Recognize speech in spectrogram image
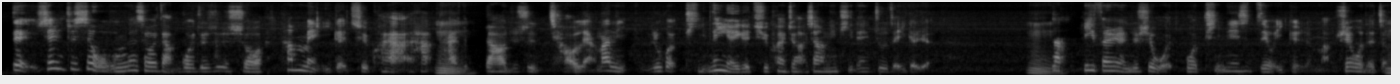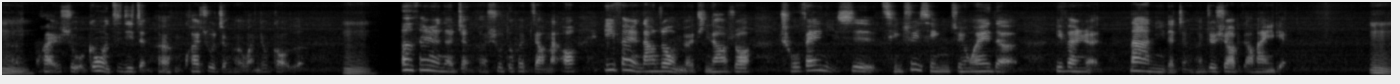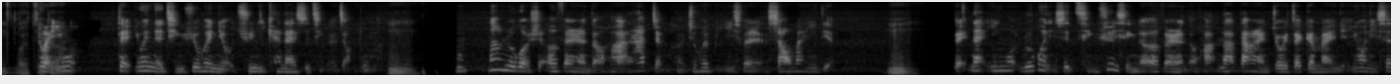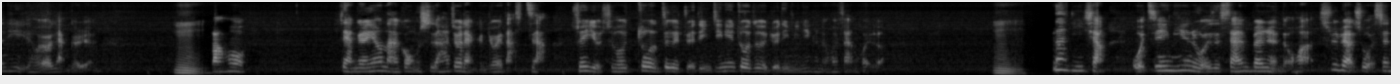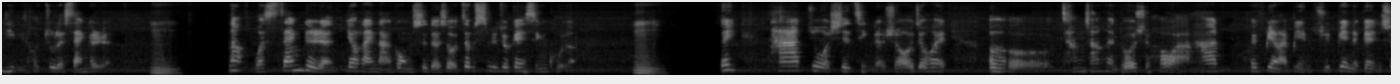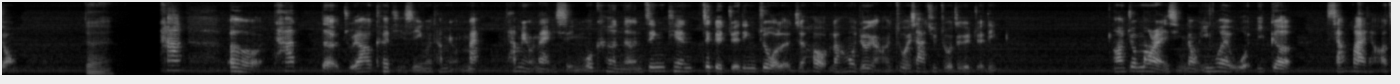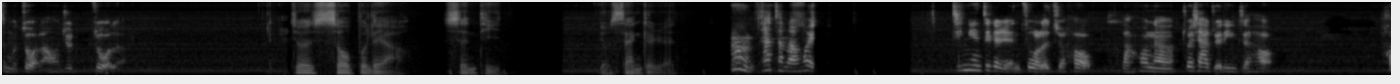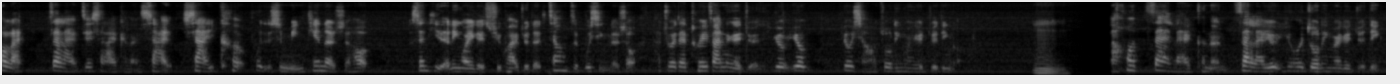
对，所以就是我我们那时候讲过，就是说它每一个区块啊，它它需要就是桥梁。嗯、那你如果体内有一个区块，就好像你体内住着一个人。嗯，那一分人就是我，我体内是只有一个人嘛，所以我的整合很快速，跟我自己整合很快速，整合完就够了。嗯，二分人的整合速度会比较慢哦。一分人当中，我们有提到说，除非你是情绪型权威的一分人，那你的整合就需要比较慢一点。嗯，我。对，因为对，因为你的情绪会扭曲你看待事情的角度嘛。嗯嗯，那如果是二分人的话，他整合就会比一分人稍慢一点。嗯，对，那因为如果你是情绪型的二分人的话，那当然就会再更慢一点，因为你身体里头有两个人。嗯，然后。两个人要拿共识，他就两个人就会打架，所以有时候做这个决定，今天做这个决定，明天可能会反悔了。嗯，那你想，我今天如果是三分人的话，是不是表示我身体里头住了三个人？嗯，那我三个人要来拿共识的时候，这是不是就更辛苦了？嗯，所以他做事情的时候就会，呃，常常很多时候啊，他会变来变去，变得更凶。对，他，呃，他的主要课题是因为他没有慢。他没有耐心，我可能今天这个决定做了之后，然后我就赶快做下去做这个决定，然后就贸然行动，因为我一个想法想要这么做，然后就做了，就受不了身体有三个人，嗯，他常常会今天这个人做了之后，然后呢做下决定之后，后来再来接下来可能下下一刻或者是明天的时候。身体的另外一个区块觉得这样子不行的时候，他就会在推翻那个决定，又又又想要做另外一个决定了。嗯，然后再来可能再来又又会做另外一个决定。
